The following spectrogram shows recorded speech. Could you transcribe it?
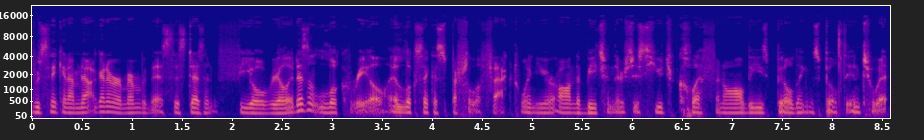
was thinking I'm not going to remember this. This doesn't feel real. It doesn't look real. It looks like a special effect when you're on the beach and there's this huge cliff and all these buildings built into it.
